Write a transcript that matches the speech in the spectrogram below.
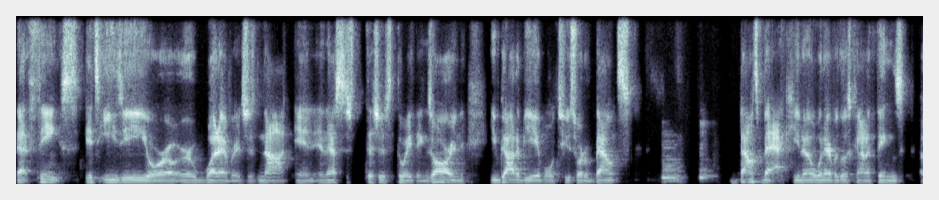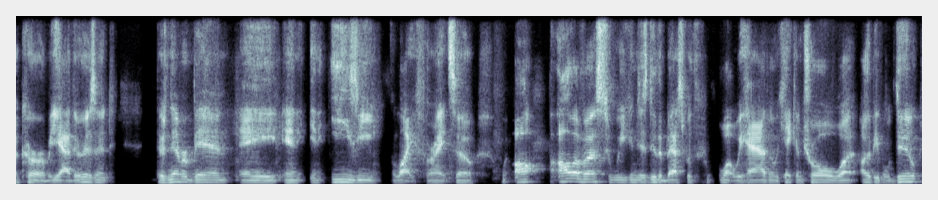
that thinks it's easy or or whatever. It's just not, and and that's just that's just the way things are. And you've got to be able to sort of bounce bounce back, you know, whenever those kind of things occur. But yeah, there isn't. There's never been a an, an easy life, right? So all all of us, we can just do the best with what we have, and we can't control what other people do.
